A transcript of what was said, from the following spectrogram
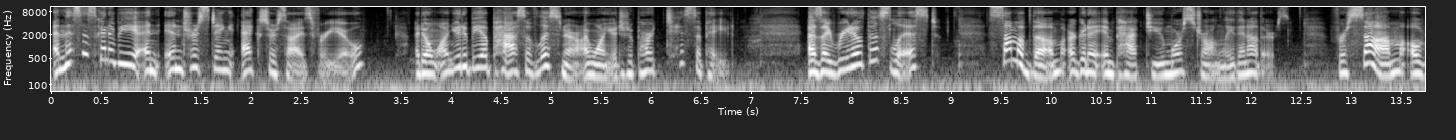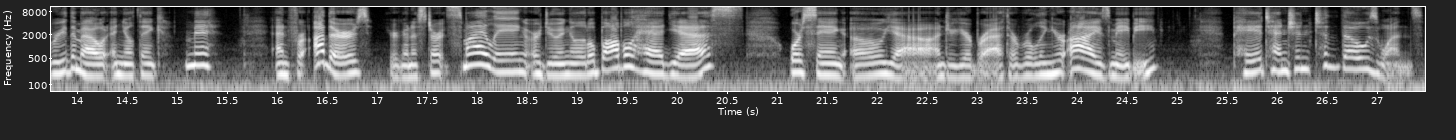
And this is going to be an interesting exercise for you. I don't want you to be a passive listener, I want you to participate. As I read out this list, some of them are going to impact you more strongly than others. For some, I'll read them out and you'll think, meh. And for others, you're going to start smiling or doing a little bobblehead, yes, or saying, oh yeah, under your breath, or rolling your eyes, maybe. Pay attention to those ones.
